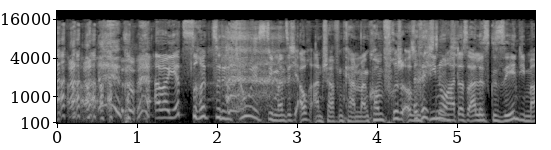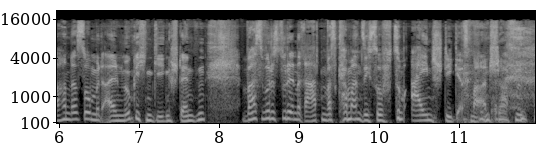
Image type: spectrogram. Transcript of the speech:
so, aber jetzt zurück zu den Tools, die man sich auch anschaffen kann. Man kommt frisch aus dem Richtig. Kino, hat das alles gesehen, die machen das so mit allen möglichen Gegenständen. Was würdest du denn raten? Was kann man sich so zum Einstieg erstmal anschaffen?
